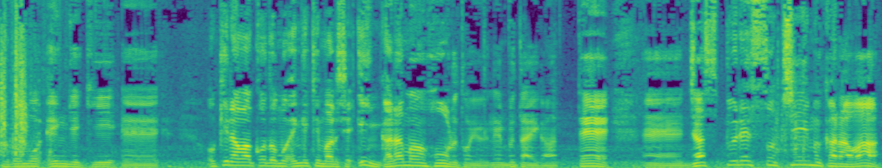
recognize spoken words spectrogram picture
ー、子供演劇、えー、沖縄子供演劇マルシェ in ガラマンホールというね、舞台があって、えー、ジャスプレッソチームからは、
